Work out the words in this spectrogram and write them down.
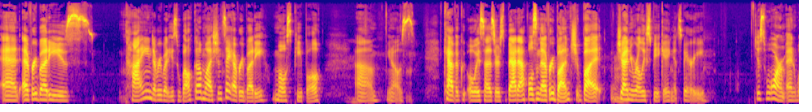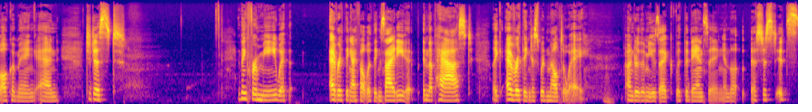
And everybody's kind everybody's welcome. Well i shouldn't say everybody most people. Um, you know Kavik always says there's bad apples in every bunch, but generally speaking, it's very just warm and welcoming and to just I think for me with everything I felt with anxiety in the past, like everything just would melt away under the music with the dancing and the it's just it's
